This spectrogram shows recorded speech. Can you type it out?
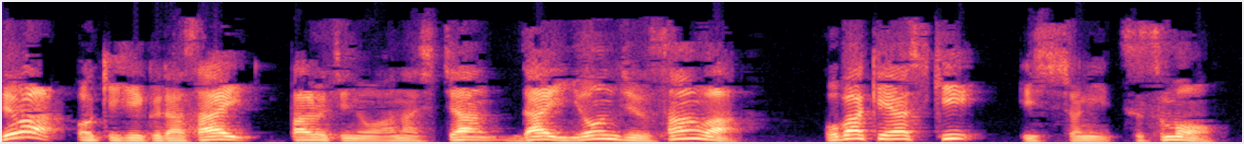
では、お聞きください。パルチのお話ちゃん第43話、お化け屋敷一緒に進もう。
